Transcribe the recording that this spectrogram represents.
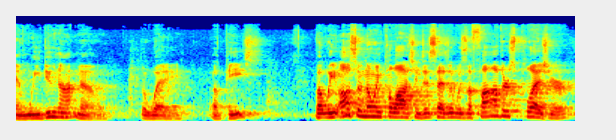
and we do not know the way of peace. But we also know in Colossians it says it was the Father's pleasure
